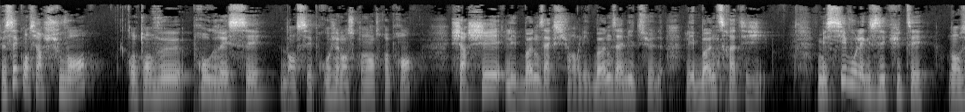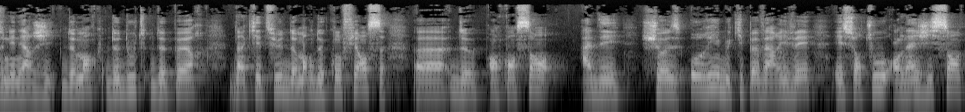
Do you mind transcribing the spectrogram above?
Je sais qu'on cherche souvent, quand on veut progresser dans ses projets, dans ce qu'on entreprend, chercher les bonnes actions, les bonnes habitudes, les bonnes stratégies. Mais si vous l'exécutez dans une énergie de manque, de doute, de peur, d'inquiétude, de manque de confiance, euh, en pensant à des choses horribles qui peuvent arriver et surtout en agissant,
